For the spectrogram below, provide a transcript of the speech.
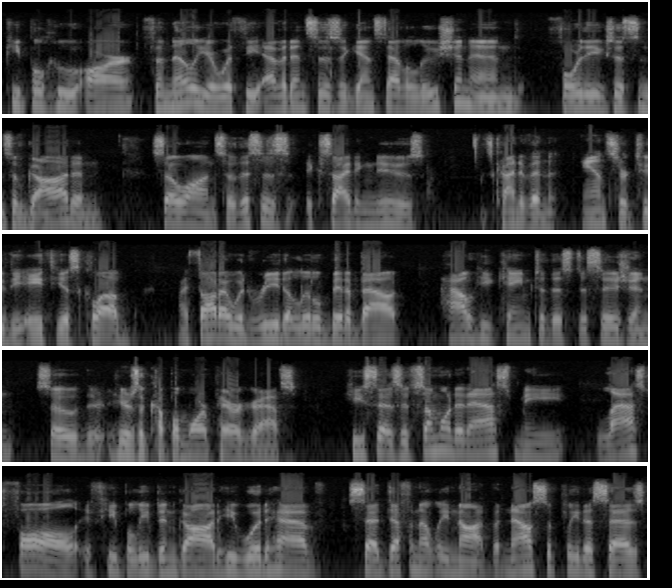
people who are familiar with the evidences against evolution and for the existence of God and so on. So this is exciting news. It's kind of an answer to the Atheist Club. I thought I would read a little bit about how he came to this decision. So there, here's a couple more paragraphs. He says, If someone had asked me last fall if he believed in God, he would have said definitely not. But now Suplita says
